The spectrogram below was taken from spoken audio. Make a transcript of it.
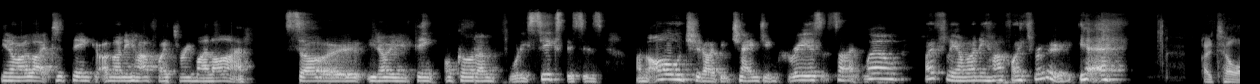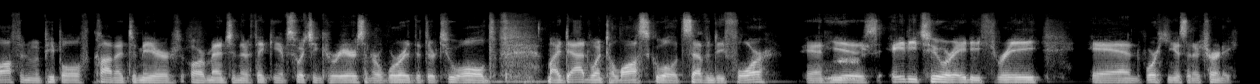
you know, I like to think I'm only halfway through my life. So, you know, you think, oh God, I'm 46. This is, I'm old. Should I be changing careers? It's like, well, hopefully I'm only halfway through. Yeah. I tell often when people comment to me or, or mention they're thinking of switching careers and are worried that they're too old. My dad went to law school at 74 and he is 82 or 83 and working as an attorney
